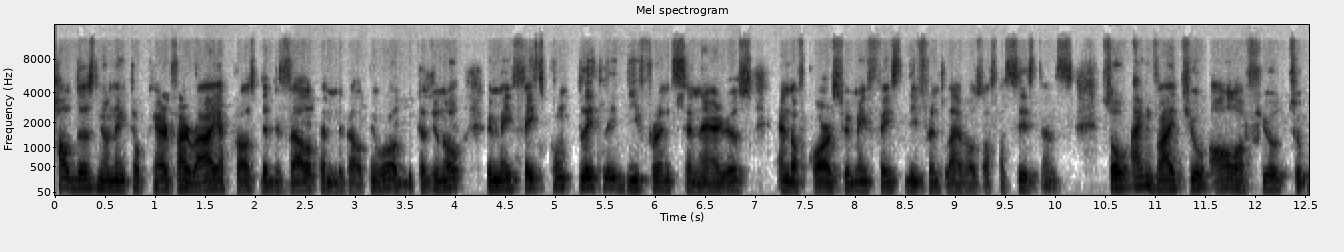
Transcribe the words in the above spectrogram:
how does neonatal care vary across the developed and developing world? Because, you know, we may face completely different scenarios, and of course, we may face different levels of assistance. So I'm invite you, all of you, to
